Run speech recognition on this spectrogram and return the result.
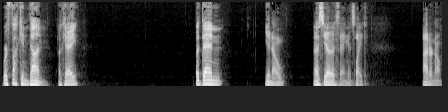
we're fucking done. Okay. But then, you know, that's the other thing. It's like, I don't know.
